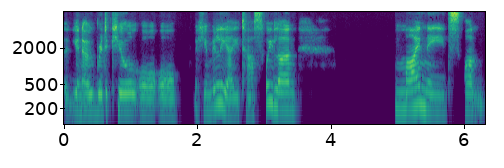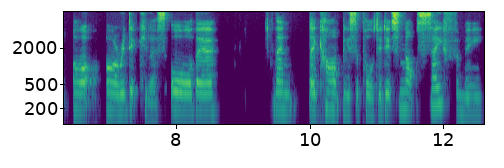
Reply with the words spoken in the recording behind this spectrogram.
you know, ridicule or, or humiliate us, we learn my needs are, are, are ridiculous, or they're then they can't be supported. It's not safe for me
